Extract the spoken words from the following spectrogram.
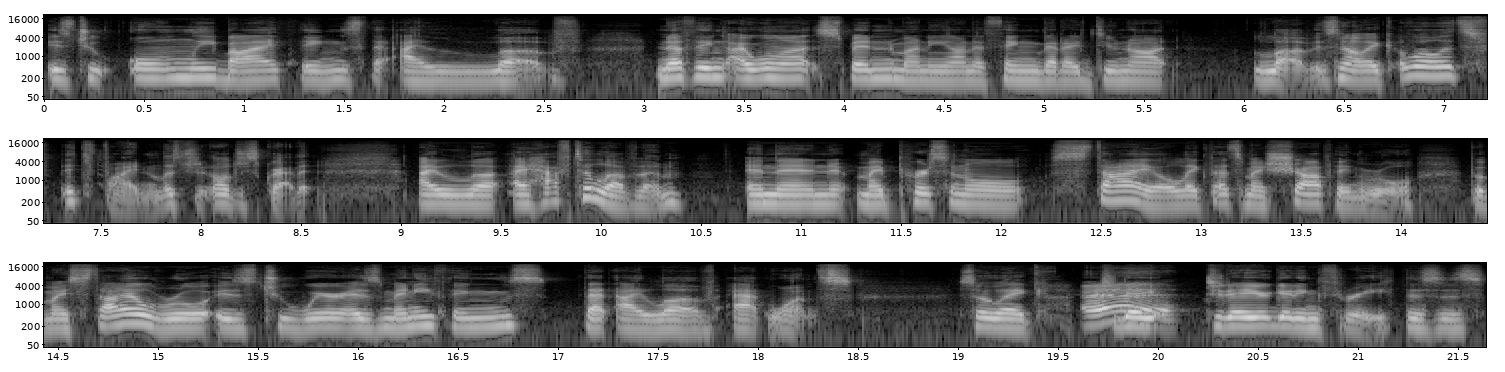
is to only buy things that I love. Nothing, I will not spend money on a thing that I do not love. It's not like, well, it's it's fine. Let's I'll just grab it. I love I have to love them And then my personal style, like that's my shopping rule. But my style rule is to wear as many things that I love at once. So like today Eh. today you're getting 3. This is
